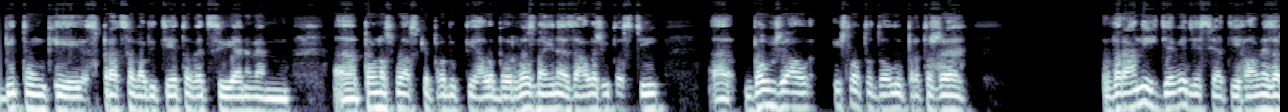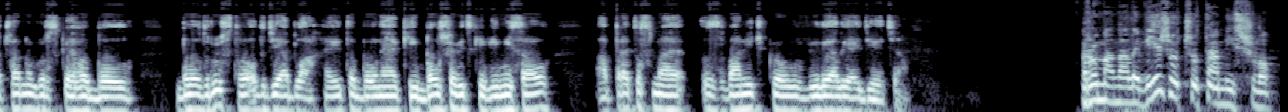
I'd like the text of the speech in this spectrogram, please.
bytunky, spracovali tieto veci, ja neviem, uh, polnospodárske produkty alebo rôzne iné záležitosti. Uh, bohužiaľ išlo to dolu, pretože v raných 90 hlavne za Čarnogorského bol bolo družstvo od diabla. Hej, to bol nejaký bolševický vymysel a preto sme s vaničkou vyliali aj dieťa. Roman, ale vieš, o čo tam išlo?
